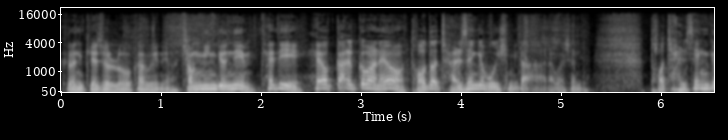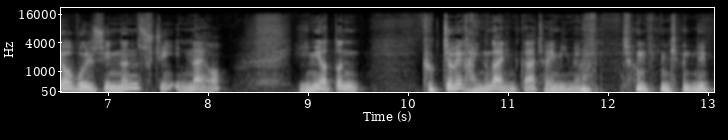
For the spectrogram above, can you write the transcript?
그런 계절로 가고 있네요. 정민교님, 테디, 헤어 깔끔하네요. 더 더 잘생겨 보이십니다. 라고 하셨는데, 더 잘생겨 보일 수 있는 수준이 있나요? 이미 어떤 극점에 가 있는 거 아닙니까? 저의 미면은. 정민교님.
